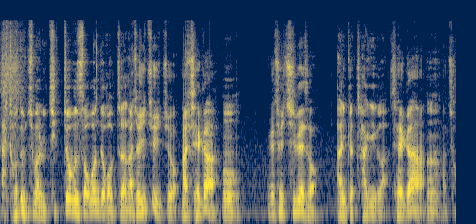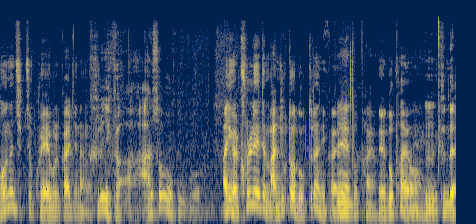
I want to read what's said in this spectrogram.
아니, 더듬지 말고 직접은 써본 적 없잖아. 아저 있죠 있죠. 아 제가 어. 그러니까 저희 집에서 아니 그러니까 자기가 제가 어. 아, 저는 직접 그 앱을 깔진 않아요. 그러니까 안 써보고 뭐. 아니 그러니까 컬리에 대한 만족도가 높더라니까요. 예, 높아요. 예, 높아요. 음 근데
